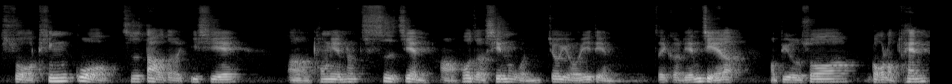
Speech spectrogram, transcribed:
所听过、知道的一些呃童年的事件啊，或者新闻，就有一点这个连结了。哦，比如说五六天，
